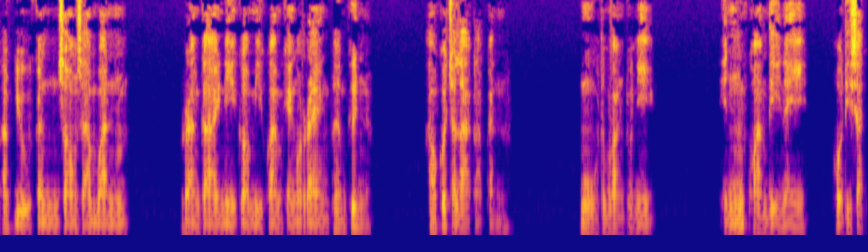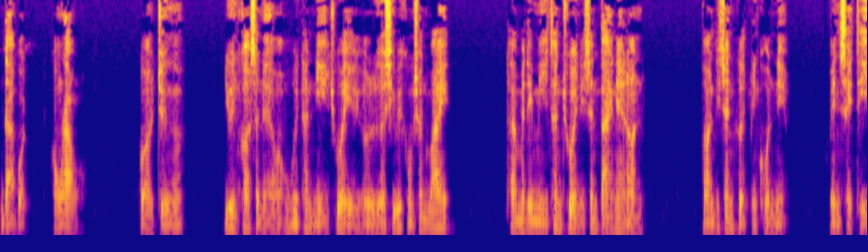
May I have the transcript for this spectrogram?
พักอยู่กันสองสามวัน ร่างกายนี่ก็มีความแข็งแรงเพิ่มขึ้น เอาก็จะลากลับกัน งูตำฝังตัวนี้ เห็นความดีในโพธิสัตว์ดาบทของเรา ก็จึงยื่นข้อเสนอว่าโอ้ยท่านนี่ช่วยเหลือชีวิตของฉันไว้ ถ้าไม่ได้มีท่านช่วยในฉันตายแน่นอน ตอนที่ฉันเกิดเป็นคนเนี่ย เป็นเศรษฐี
